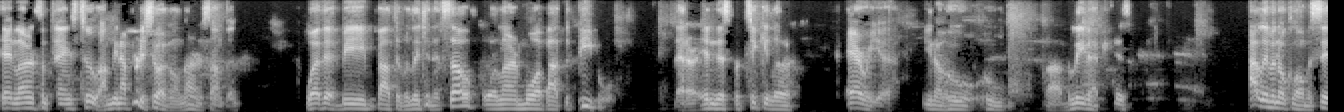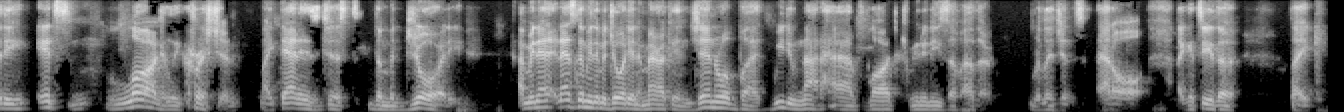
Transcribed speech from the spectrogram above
And learn some things too. I mean, I'm pretty sure I'm gonna learn something, whether it be about the religion itself or learn more about the people that are in this particular area. You know, who who uh, believe that because I live in Oklahoma City. It's largely Christian. Like that is just the majority. I mean, that, that's going to be the majority in America in general, but we do not have large communities of other religions at all. Like it's either like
